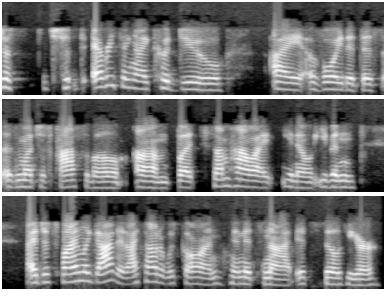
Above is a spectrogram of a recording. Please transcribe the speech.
just everything I could do. I avoided this as much as possible. Um, but somehow I, you know, even I just finally got it. I thought it was gone, and it's not. It's still here.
